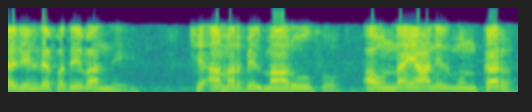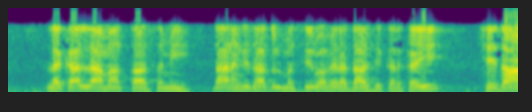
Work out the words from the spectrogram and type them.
دلیل ده په دې باندې چې امر بالمعروف او نهی عن المنکر لکه علامه قاسمی دانګ ذات المسیر وغیرہ دا ذکر کوي چې دا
